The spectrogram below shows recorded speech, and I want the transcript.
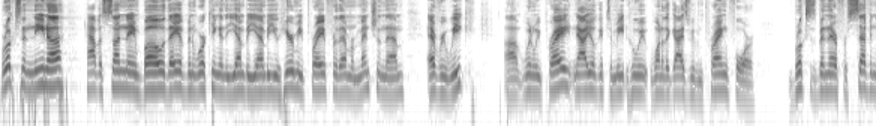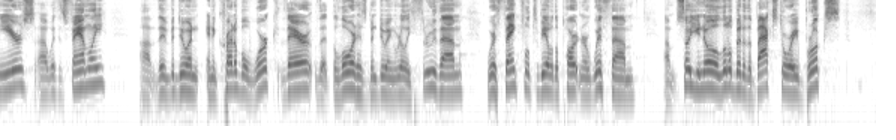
Brooks and Nina have a son named Bo. They have been working in the Yembi Yembi. You hear me pray for them or mention them every week. Uh, when we pray, now you'll get to meet who we, one of the guys we've been praying for. Brooks has been there for seven years uh, with his family. Uh, they've been doing an incredible work there that the Lord has been doing really through them. We're thankful to be able to partner with them. Um, so you know a little bit of the backstory. Brooks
